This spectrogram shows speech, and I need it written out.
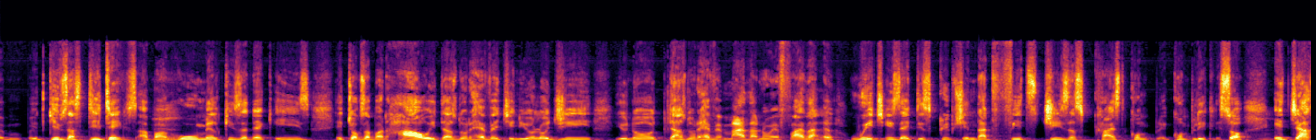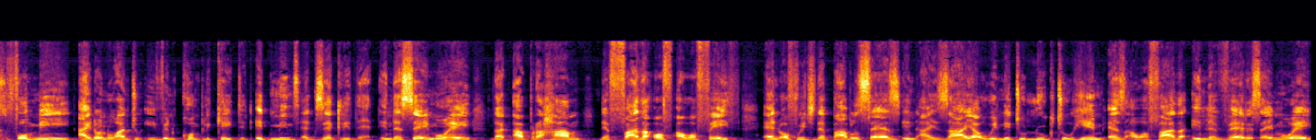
um, it gives us details about who melchizedek is. It talks about how he does not have a genealogy you know does not have a mother nor a father uh, which is a description that fits jesus christ com- completely. So it just for me i don't want to even complicate it. It means exactly that. In the same way that abraham the father of our faith and of which the bible says in isaiah we need to look to him as our father in the very same way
